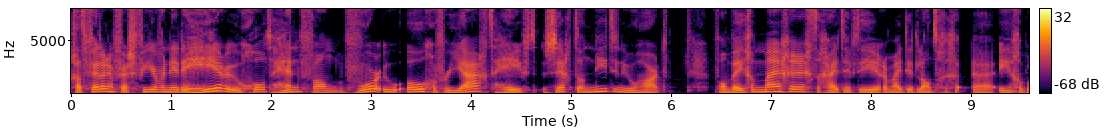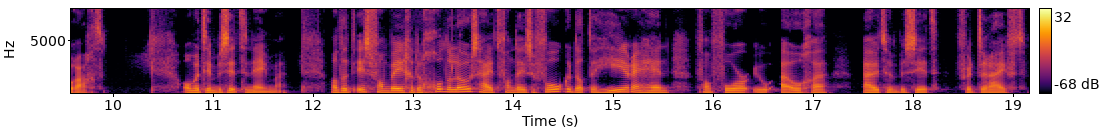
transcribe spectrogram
Gaat verder in vers 4. Wanneer de Heere uw God hen van voor uw ogen verjaagd heeft, zeg dan niet in uw hart: Vanwege mijn gerechtigheid heeft de Heere mij dit land uh, ingebracht. Om het in bezit te nemen. Want het is vanwege de goddeloosheid van deze volken dat de Heere hen van voor uw ogen uit hun bezit verdrijft.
